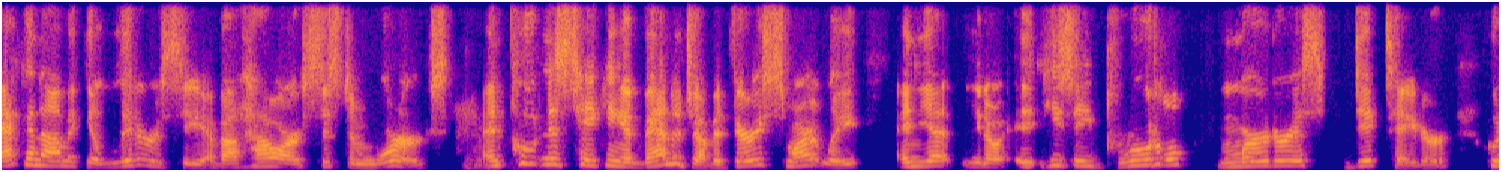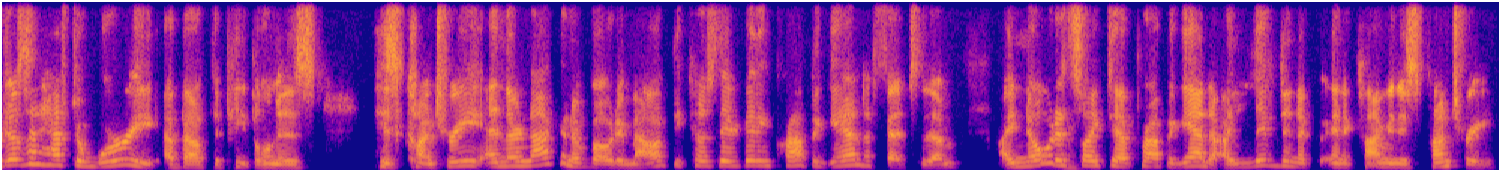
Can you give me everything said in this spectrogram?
economic illiteracy about how our system works. And Putin is taking advantage of it very smartly. And yet, you know, he's a brutal, murderous dictator who doesn't have to worry about the people in his his country and they're not going to vote him out because they're getting propaganda fed to them I know what it's like to have propaganda. I lived in a, in a communist country.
